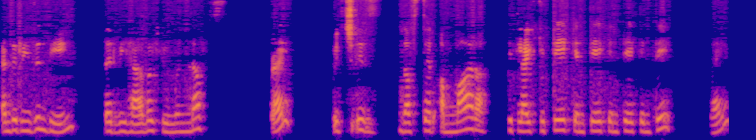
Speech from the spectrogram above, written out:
And the reason being that we have a human nafs, right? Which is nafs ammara. It likes to take and take and take and take, right?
